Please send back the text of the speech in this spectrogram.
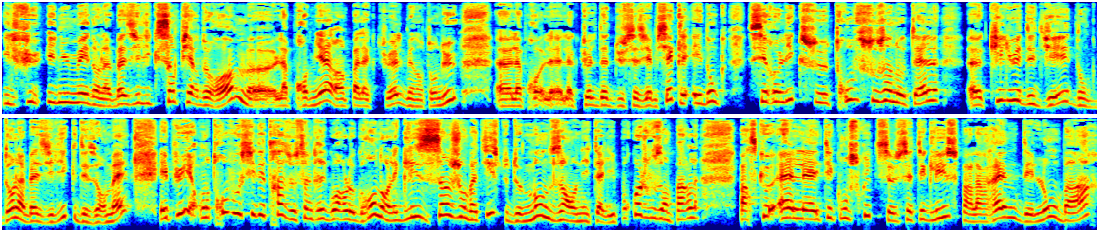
Il fut inhumé dans la basilique Saint-Pierre de Rome, euh, la première, hein, pas l'actuelle bien entendu. l'actuelle date du XVIe siècle et donc ses reliques se trouvent sous un autel qui lui est dédié, donc dans la basilique désormais. Et puis, on trouve aussi des traces de Saint Grégoire le Grand dans l'église Saint-Jean-Baptiste de Monza en Italie. Pourquoi je vous en parle? Parce qu'elle a été construite, cette église, par la reine des Lombards,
